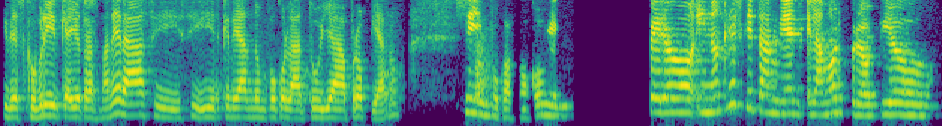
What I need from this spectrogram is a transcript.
Y descubrir que hay otras maneras y, ir creando un poco la tuya propia, ¿no? Sí. Poco a poco. Pero, ¿y no crees que también el amor propio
